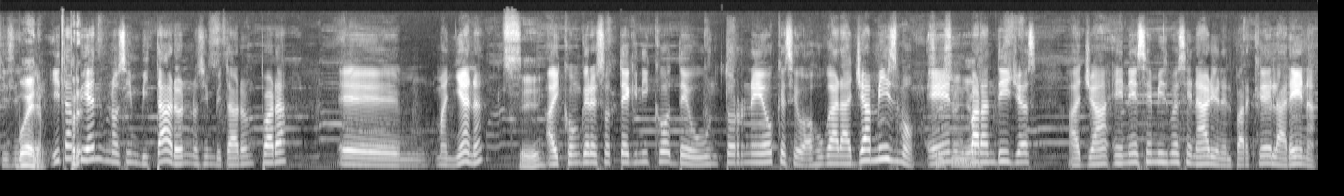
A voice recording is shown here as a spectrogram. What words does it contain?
Sí, señor. Bueno, y también nos invitaron, nos invitaron para eh, mañana. Sí. Hay congreso técnico de un torneo que se va a jugar allá mismo, Sí, en señor. Barandillas, allá en ese mismo escenario, en el Parque de la Arena.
